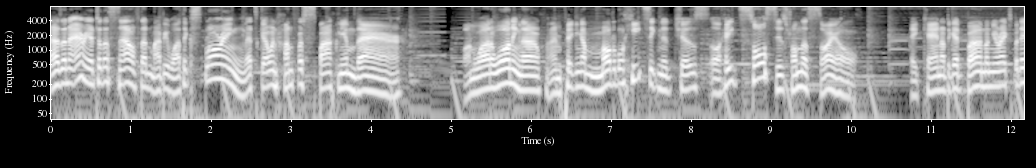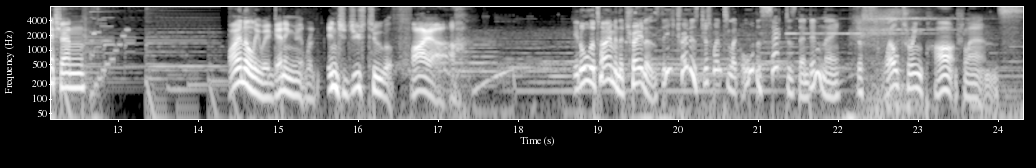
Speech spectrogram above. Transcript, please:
There's an area to the south that might be worth exploring. Let's go and hunt for Sparklium there. One word of warning though, I'm picking up multiple heat signatures, or heat sources from the soil. Take care not to get burned on your expedition. Finally, we're getting introduced to fire. It all the time in the trailers. These trailers just went to like all the sectors then, didn't they? The sweltering parchlands.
